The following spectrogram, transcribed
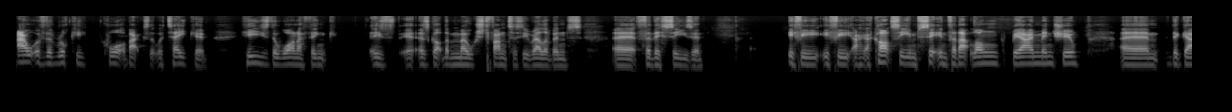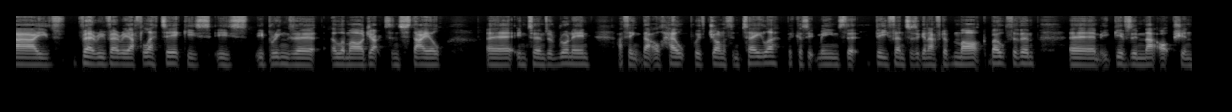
Out of the rookie quarterbacks that were taken, he's the one I think is has got the most fantasy relevance uh, for this season. If he if he, I, I, can't see him sitting for that long behind Minshew. Um, the guy's very very athletic. He's he's he brings a, a Lamar Jackson style uh, in terms of running. I think that'll help with Jonathan Taylor because it means that defenses are going to have to mark both of them. Um, it gives him that option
